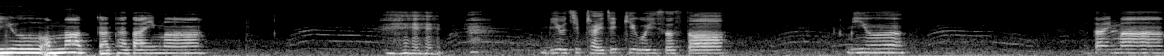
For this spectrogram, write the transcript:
미유, 엄마 왔다. 다다이마. 미유 집 잘 지키고 있었어. 미유. 다다이마.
